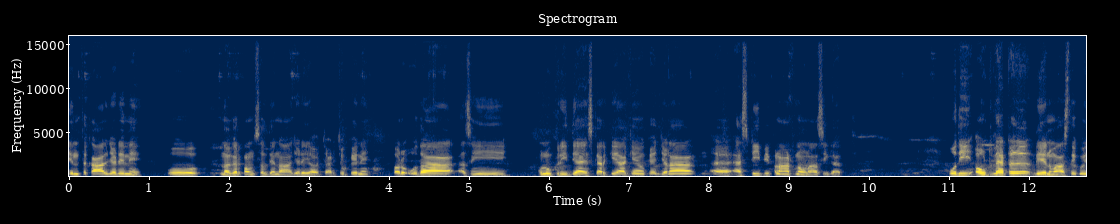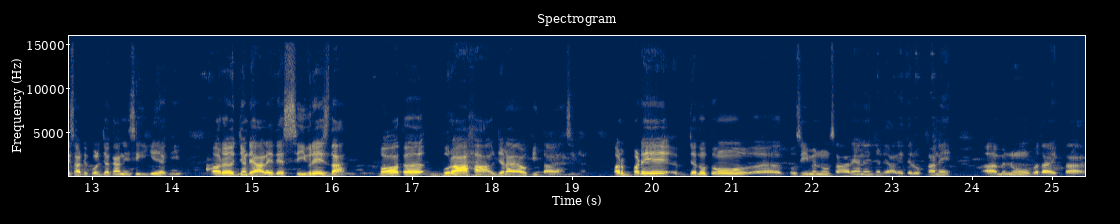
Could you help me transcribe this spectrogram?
ਇੰਤਕਾਲ ਜਿਹੜੇ ਨੇ, ਉਹ ਨਗਰ ਕੌਂਸਲ ਦੇ ਨਾਂ ਜਿਹੜੇ ਆ, ਉਹ ਚੜ ਚੁੱਕੇ ਨੇ ਔਰ ਉਹਦਾ ਅਸੀਂ ਉਹਨੂੰ ਖਰੀਦਿਆ ਇਸ ਕਰਕੇ ਆ ਕਿਉਂਕਿ ਜਿਹੜਾ ਐਸਟੀਪੀ ਪਲਾਂਟ ਲਾਉਣਾ ਸੀਗਾ ਉਹਦੀ ਆਊਟਲੈਟ ਦੇਣ ਵਾਸਤੇ ਕੋਈ ਸਾਡੇ ਕੋਲ ਜਗ੍ਹਾ ਨਹੀਂ ਸੀਗੀ ਹੈਗੀ ਔਰ ਜੰਡਿਆਲੇ ਦੇ ਸੀਵਰੇਜ ਦਾ ਬਹੁਤ ਬੁਰਾ ਹਾਲ ਜਿਹੜਾ ਹੈ ਉਹ ਕੀਤਾ ਹੋਇਆ ਸੀਗਾ। ਔਰ ਬੜੇ ਜਦੋਂ ਤੋਂ ਤੁਸੀਂ ਮੈਨੂੰ ਸਾਰਿਆਂ ਨੇ ਜੰਡਿਆਲੇ ਦੇ ਲੋਕਾਂ ਨੇ ਮੈਨੂੰ ਵਿਧਾਇਕ ਦਾ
